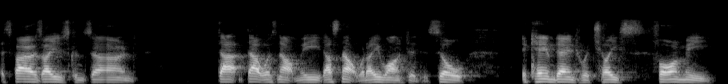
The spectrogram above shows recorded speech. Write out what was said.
as far as I was concerned, that that was not me. That's not what I wanted. So it came down to a choice for me,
